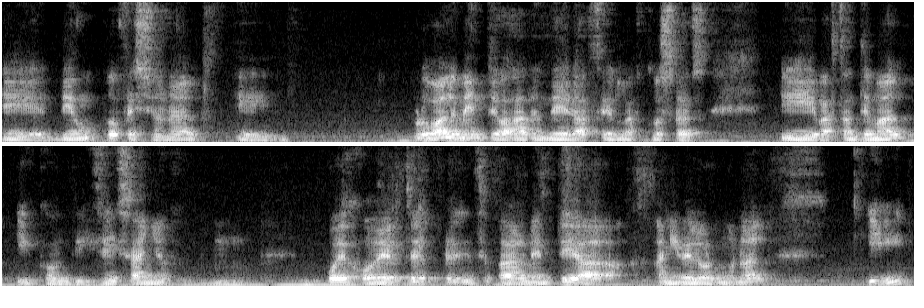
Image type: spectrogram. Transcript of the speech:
eh, de un profesional, eh, probablemente vas a tender a hacer las cosas bastante mal y con 16 años mm, puedes joderte principalmente a, nivel hormonal y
